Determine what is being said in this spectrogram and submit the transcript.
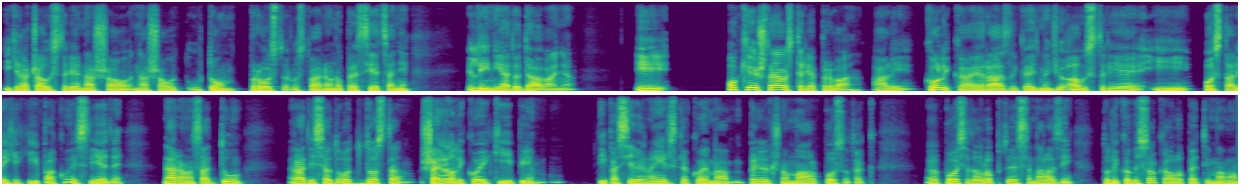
igrač Austrije našao, našao u tom prostoru, stvarno ono presjecanje linija dodavanja. I ok, što je Austrija prva, ali kolika je razlika između Austrije i ostalih ekipa koje slijede. Naravno sad tu radi se od, od dosta šarolikoj ekipi, tipa Sjeverna Irska koja ima prilično mal postotak e, posjeda lopte se nalazi toliko visoka, ali opet imamo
